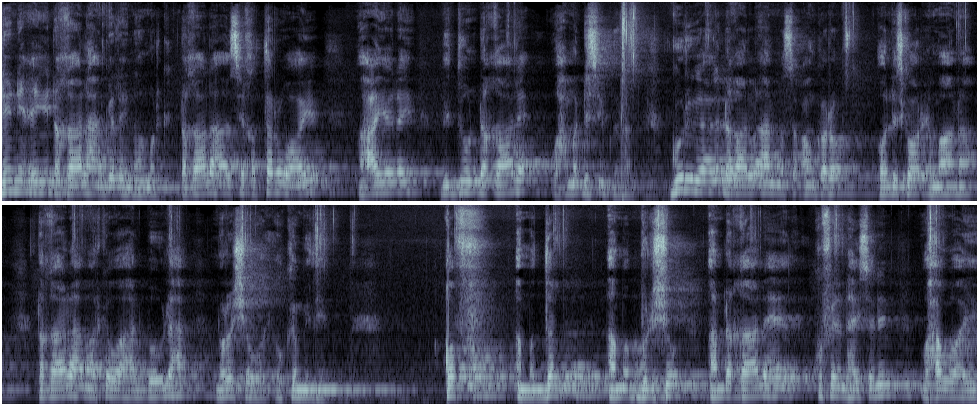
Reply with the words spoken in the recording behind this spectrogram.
dhinacii dhaqaalahaan gelaynaa marka. Dhaqaalahaasi khatar waaye maxaa yeelay biduun dhaqaale wax ma dhisi karaan gurigaaga dhaqaale la'aan ma socon karo oo layska hor imaanaa. Dhaqaalaha marka waa halbowlaha nolosha waay oo ka mid yahay qof ama dal ama bulsho aan dhaqaalaheeda ku filan haysanin waxa waaye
